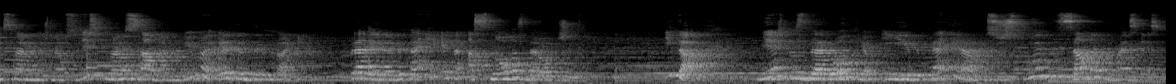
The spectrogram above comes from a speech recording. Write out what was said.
мы с вами нужно обсудить мое самое любимое – это дыхание. Правильное дыхание – это основа здоровой жизни. Итак, между здоровьем и дыханием существует самая прямая связь.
